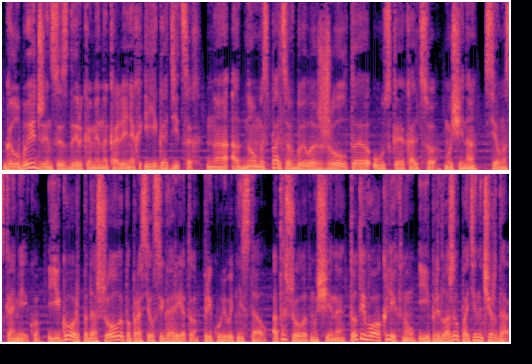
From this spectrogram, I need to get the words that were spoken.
Голубые джинсы с дырками на коленях и ягодицах. На одном из пальцев было желтое узкое кольцо. Мужчина сел на скамейку. Егор подошел и попросил сигарету. Прикуривать не стал. Отошел от мужчины. Тот его окликнул и предложил пойти на чердак,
